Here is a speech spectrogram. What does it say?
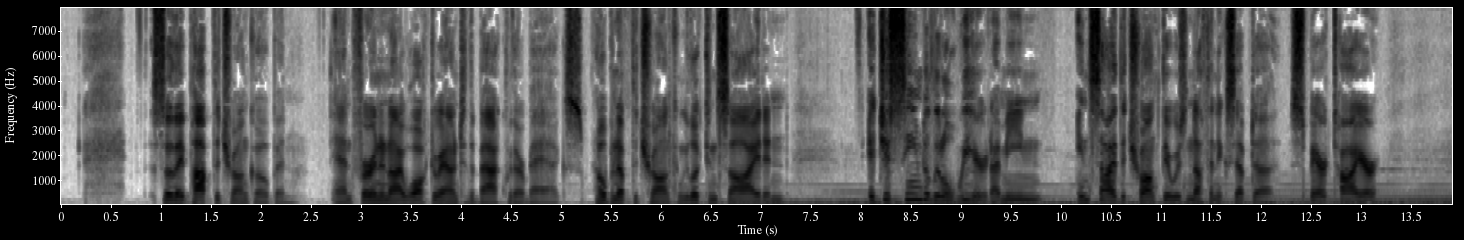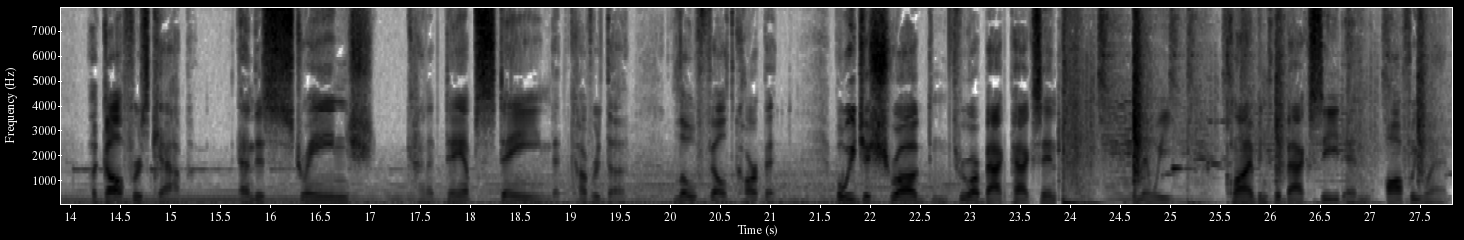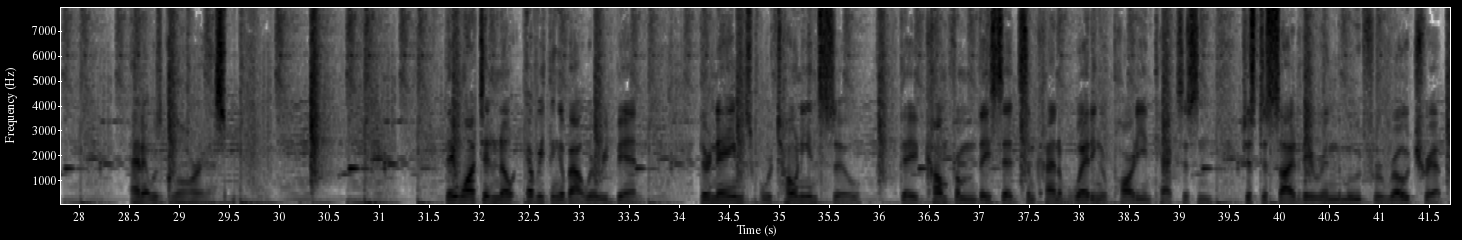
So they popped the trunk open, and Fern and I walked around to the back with our bags, opened up the trunk, and we looked inside, and it just seemed a little weird. I mean, Inside the trunk, there was nothing except a spare tire, a golfer's cap, and this strange, kind of damp stain that covered the low felt carpet. But we just shrugged and threw our backpacks in, and then we climbed into the back seat and off we went. And it was glorious. They wanted to know everything about where we'd been. Their names were Tony and Sue, They'd come from, they said, some kind of wedding or party in Texas and just decided they were in the mood for a road trip.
